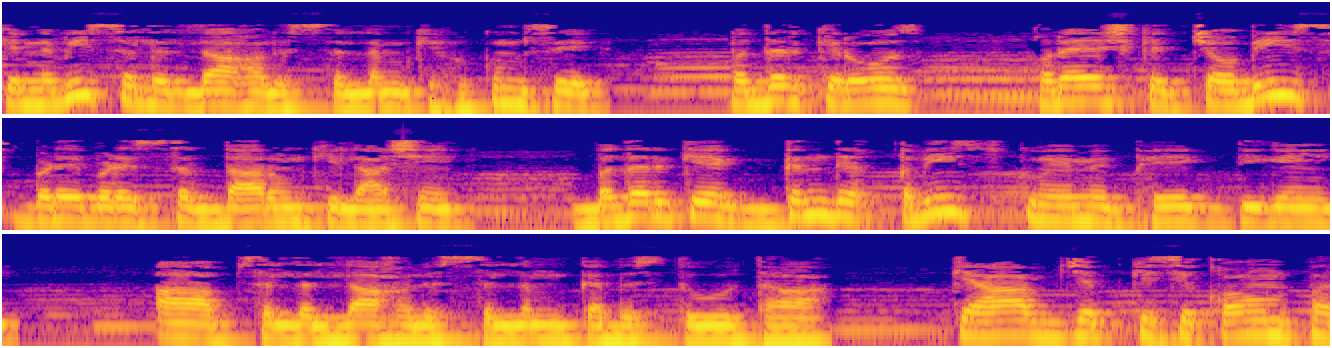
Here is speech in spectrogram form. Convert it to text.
کہ نبی صلی اللہ علیہ وسلم کے حکم سے بدر کے روز قریش کے چوبیس بڑے بڑے سرداروں کی لاشیں بدر کے گندے قبیز کنویں میں پھینک دی گئیں۔ آپ صلی اللہ علیہ وسلم کا دستور تھا کہ آپ جب کسی قوم پر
